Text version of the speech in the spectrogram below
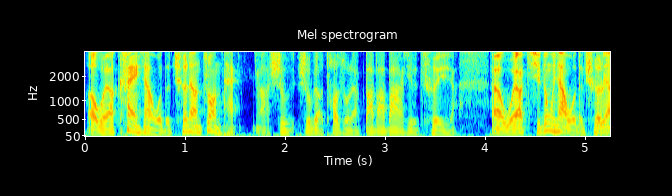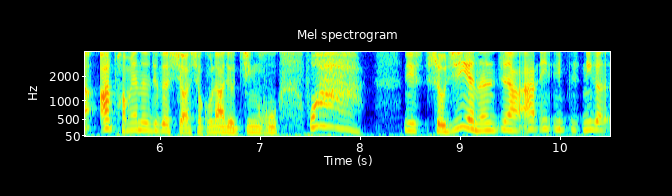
呃，我要看一下我的车辆状态啊，手手表掏出来，叭叭叭就测一下，哎，我要启动一下我的车辆啊，旁边的这个小小姑娘就惊呼，哇，你手机也能这样啊？你你那个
